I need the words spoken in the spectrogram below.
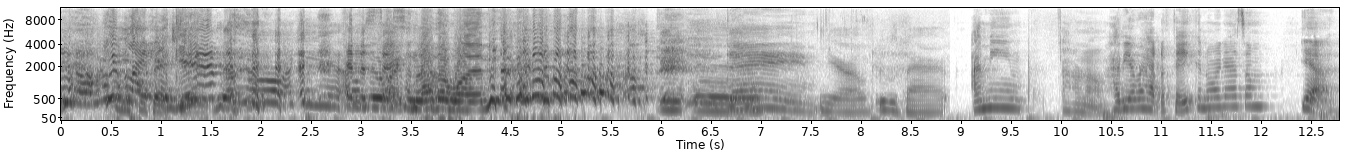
you know, I You're like, again? Yeah, no, I can't. And don't the do it sex like Another one. Dang. Yeah, it was bad. I mean, I don't know. Have you ever had to fake an orgasm? yeah.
